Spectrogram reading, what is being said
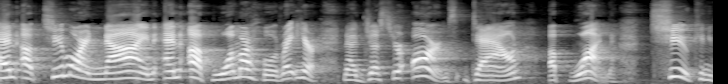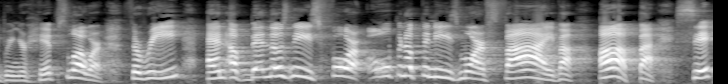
and up. Two more. Nine and up. One more. Hold right here. Now just your arms down, up. One, two. Can you bring your hips lower? Three and up. Bend those knees. Four. Open up the knees more. Five. Up. Six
